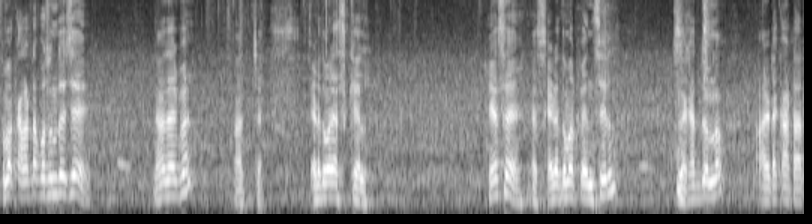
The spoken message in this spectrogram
তোমার কালারটা পছন্দ হয়েছে? দেখা যাবে আচ্ছা এটা তোমার স্কেল। ঠিক আছে? এটা তোমার পেন্সিল লেখার জন্য, আর এটা কাটার।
